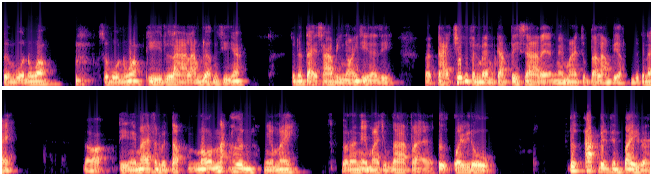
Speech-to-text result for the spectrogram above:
tôi muốn đúng không? Số 4 đúng không? Thì là làm được anh chị nhé cho nên tại sao mình nói gì chị là gì? Và cài trước cái phần mềm Camtasia để ngày mai chúng ta làm việc với cái này. Đó, thì ngày mai phần bài tập nó nặng hơn ngày hôm nay. Đó là ngày mai chúng ta phải tự quay video, tự up lên fanpage và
